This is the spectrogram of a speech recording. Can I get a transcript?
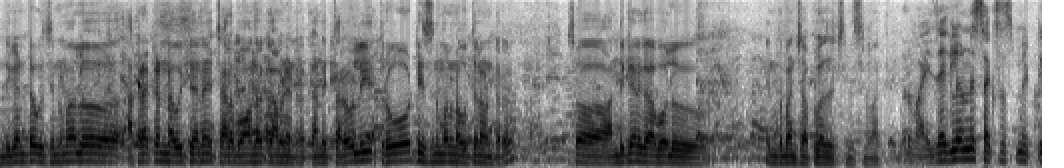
ఎందుకంటే ఒక సినిమాలో అక్కడక్కడ నవ్వుతేనే చాలా బాగుంది కామెడీ అంటారు. కానీ తరవలి త్రూ అవుట్ ఈ సినిమాలో నవ్వుతూనే ఉంటారు. సో అందుకని కాబోలు ఇంత మంచి అప్లాజ్ వచ్చింది సినిమాకి. మరి వైజాగ్లోనే సక్సెస్ మీట్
